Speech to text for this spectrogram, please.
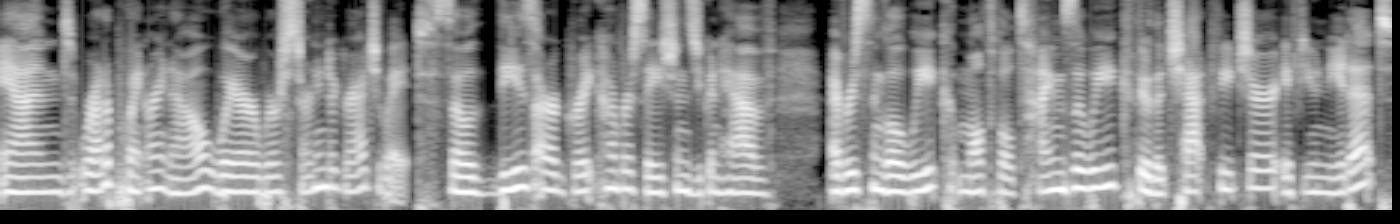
And we're at a point right now where we're starting to graduate. So, these are great conversations you can have every single week, multiple times a week through the chat feature if you need it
